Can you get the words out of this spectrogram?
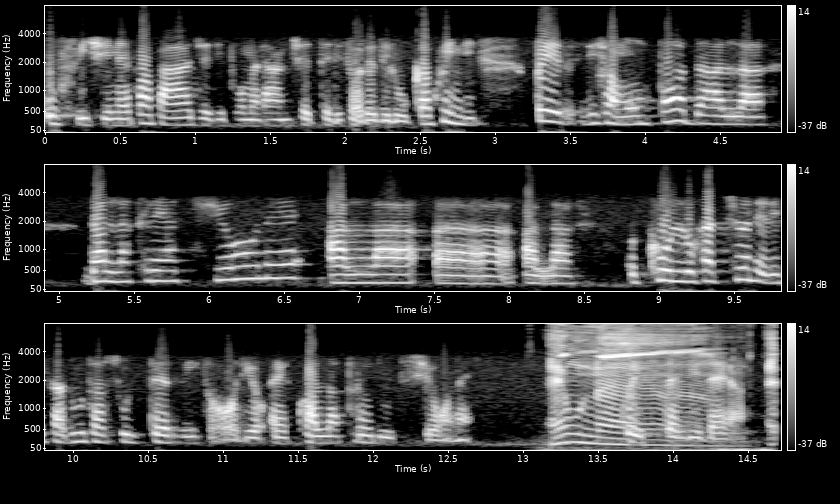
Officine Papage di Pomerance e Territorio di Lucca. Quindi per diciamo un po' dal, dalla creazione alla, uh, alla collocazione ricaduta sul territorio, ecco, alla produzione. È un, Questa è l'idea. È,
